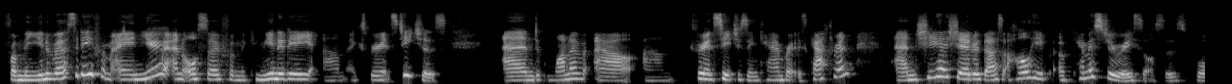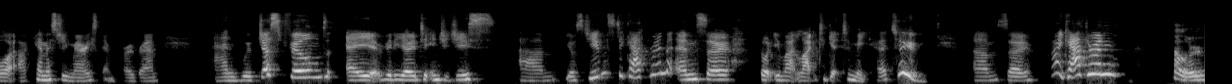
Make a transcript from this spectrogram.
from the university, from ANU, and also from the community, um, experienced teachers. And one of our um, experienced teachers in Canberra is Catherine, and she has shared with us a whole heap of chemistry resources for our Chemistry Meristem program. And we've just filmed a video to introduce um, your students to Catherine, and so thought you might like to get to meet her too. Um, so, hi Catherine. Hello.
